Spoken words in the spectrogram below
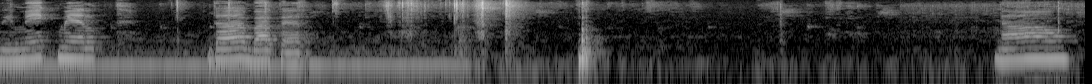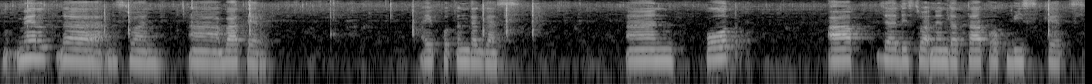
We make melt the butter. Now, melt the this one, uh, butter. I put on the gas. And this one on the top of biscuits.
